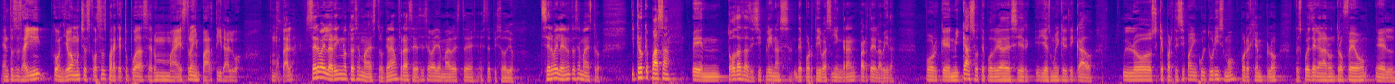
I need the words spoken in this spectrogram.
Entonces ahí conlleva muchas cosas para que tú puedas ser un maestro e impartir algo como tal. Ser bailarín no te hace maestro. Gran frase, así se va a llamar este, este episodio. Ser bailarín no te hace maestro. Y creo que pasa en todas las disciplinas deportivas y en gran parte de la vida. Porque en mi caso te podría decir, y es muy criticado, los que participan en culturismo, por ejemplo, después de ganar un trofeo, el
